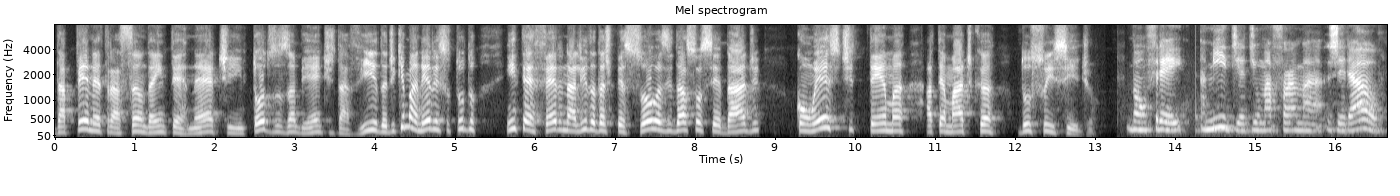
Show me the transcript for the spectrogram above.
da penetração da internet em todos os ambientes da vida, de que maneira isso tudo interfere na vida das pessoas e da sociedade com este tema, a temática do suicídio? Bom, Frei, a mídia, de uma forma geral,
